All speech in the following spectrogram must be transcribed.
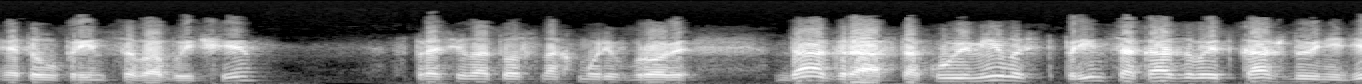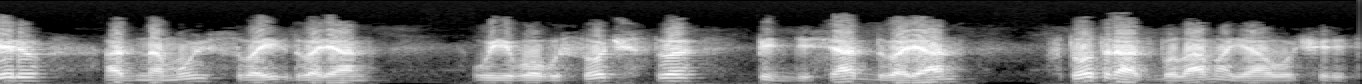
«Это у принца в обычае?» — спросил Атос, нахмурив брови. «Да, граф, такую милость принц оказывает каждую неделю одному из своих дворян. У его высочества пятьдесят дворян. В тот раз была моя очередь».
